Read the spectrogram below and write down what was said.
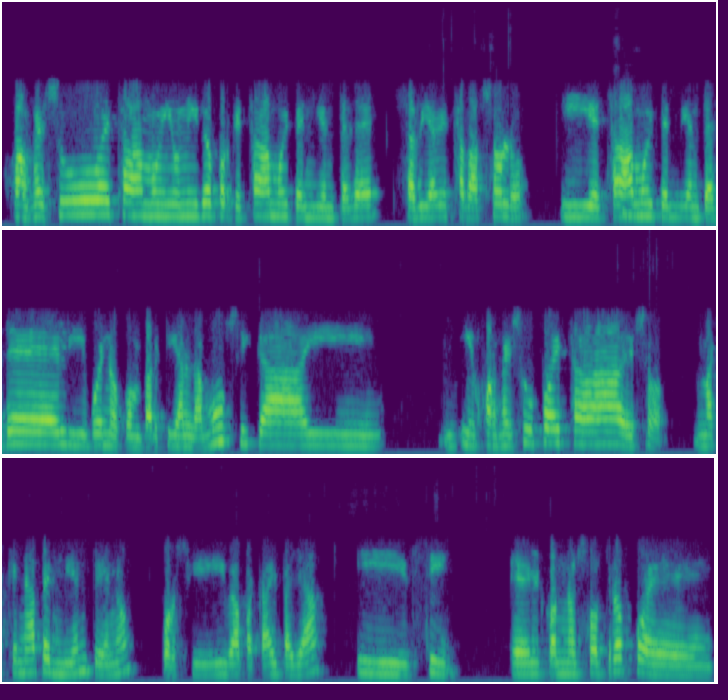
Juan Jesús estaba muy unido porque estaba muy pendiente de él, sabía que estaba solo y estaba muy pendiente de él y bueno, compartían la música y, y Juan Jesús pues estaba eso, más que nada pendiente, ¿no? Por si iba para acá y para allá. Y sí, él con nosotros pues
